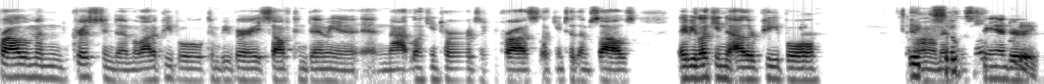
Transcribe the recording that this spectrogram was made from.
problem in Christendom. A lot of people can be very self-condemning and, and not looking towards the cross, looking to themselves, maybe looking to other people um, as a standard.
